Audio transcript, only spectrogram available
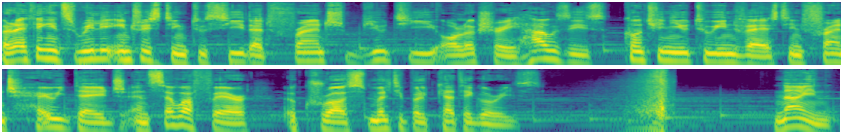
But I think it's really interesting to see that French beauty or luxury houses continue to invest in French heritage and savoir faire across multiple categories. 9.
